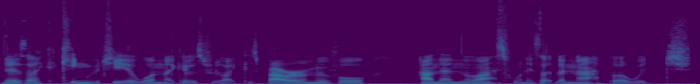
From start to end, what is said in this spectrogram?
there's like a King Vegeta one that goes through like his barrier removal, and then the last one is like the Nappa, which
